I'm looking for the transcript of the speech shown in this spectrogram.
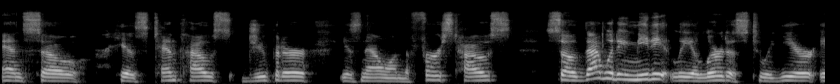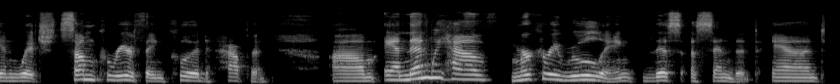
And so his 10th house, Jupiter, is now on the first house. So that would immediately alert us to a year in which some career thing could happen. Um, and then we have Mercury ruling this ascendant. And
